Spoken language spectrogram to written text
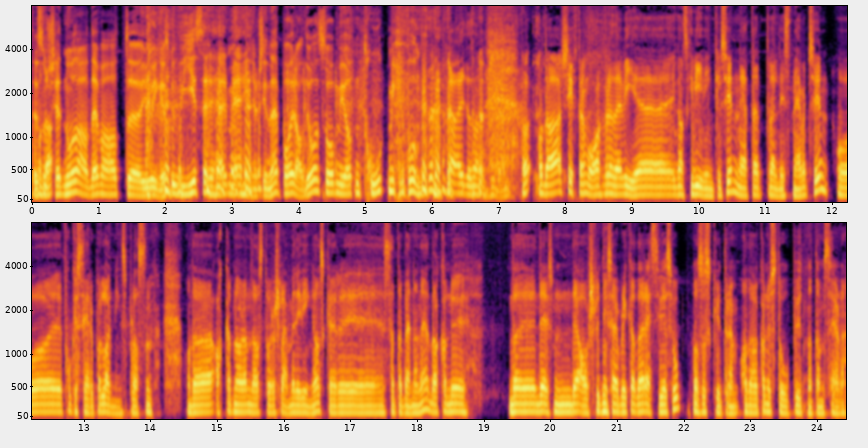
Det som da- skjedde nå, da, det var at uh, Jo Inge skulle vise det her med hendene sine på radio, så mye at han tok mikrofonen. ja, ikke sant? Og, og da skifter de over fra det vide, ganske vidvinkelsyn ned til et veldig snevert syn, og fokuserer på landingsplassen. Og da, akkurat når de da står og slemmer de vingene og skal eh, sette beina ned, da kan du det, det er liksom det avslutningsøyeblikket, da reiser vi oss opp, og så skuter de. Og da kan du stå opp uten at de ser det.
